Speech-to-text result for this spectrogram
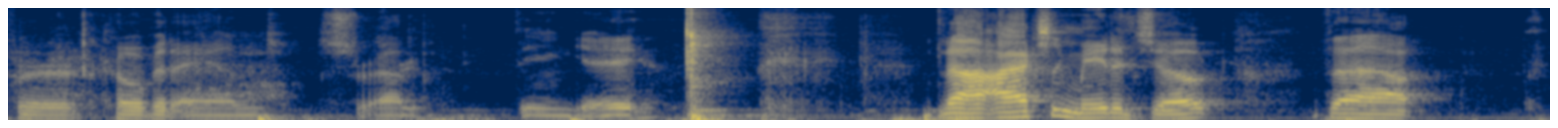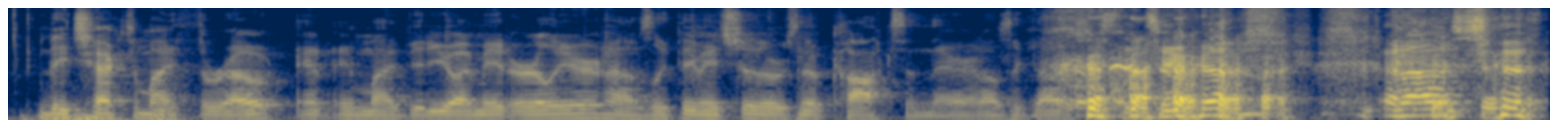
for COVID and strep. Being gay. Nah, I actually made a joke that they checked my throat and in my video I made earlier, and I was like, they made sure there was no cocks in there, and I was like, that was just the and I was just,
